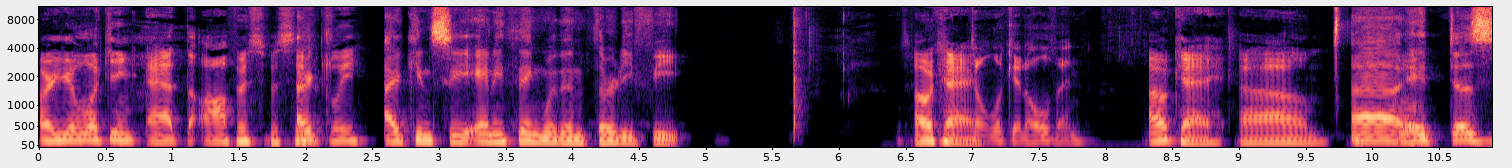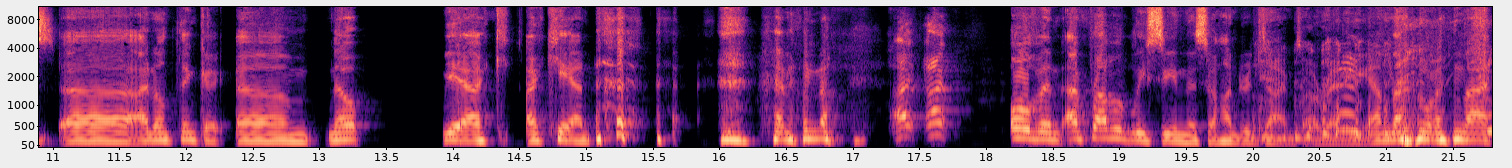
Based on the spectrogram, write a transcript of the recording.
Are you looking at the office specifically? I can see anything within thirty feet. Okay. Don't look at Olvan. Okay. Um. Uh, it does. Uh, I don't think I. Um, nope. Yeah, I can. I don't know. I, I, Olvan, I've probably seen this a hundred times already. I'm not. I'm not.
